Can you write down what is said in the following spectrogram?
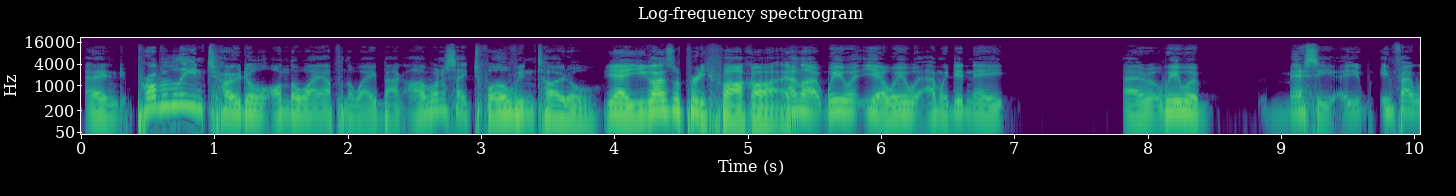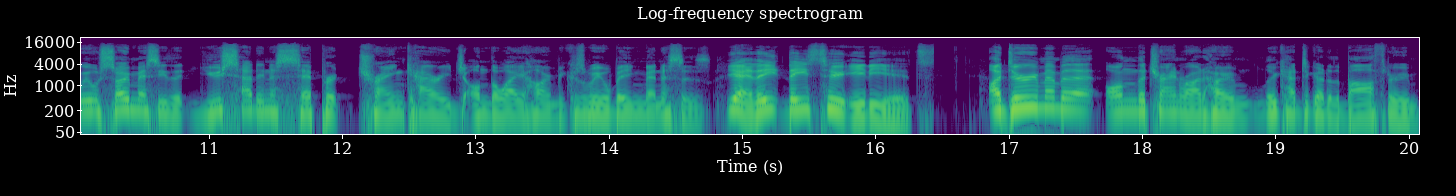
and probably in total on the way up and the way back. I want to say 12 in total. Yeah, you guys were pretty fuck eyed. And like we were yeah, we were and we didn't eat uh, we were messy. Uh, in fact, we were so messy that you sat in a separate train carriage on the way home because we were being menaces. Yeah, the, these two idiots. I do remember that on the train ride home, Luke had to go to the bathroom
